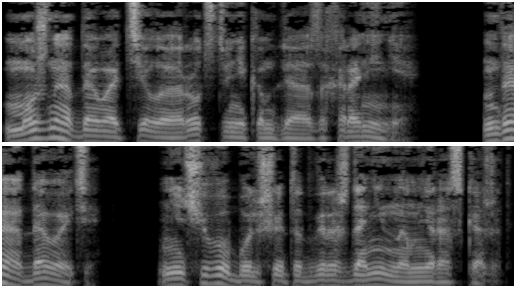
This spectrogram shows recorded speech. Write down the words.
Можно отдавать тело родственникам для захоронения? Да, давайте. Ничего больше этот гражданин нам не расскажет.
